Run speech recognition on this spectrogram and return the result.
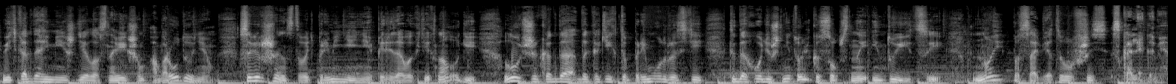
Ведь когда имеешь дело с новейшим оборудованием, совершенствовать применение передовых технологий лучше, когда до каких-то премудростей ты доходишь не только собственной интуицией, но и посоветовавшись с коллегами.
